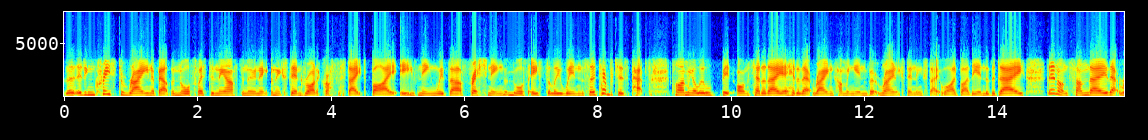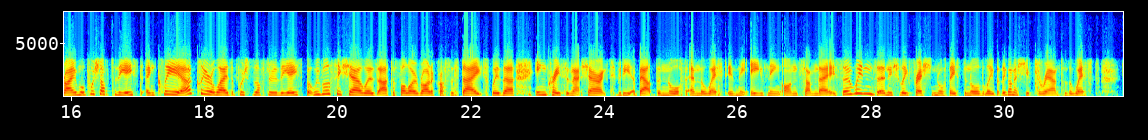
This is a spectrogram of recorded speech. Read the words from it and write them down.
it increased to rain about the northwest in the afternoon and extend right across the state by evening with uh, freshening northeasterly winds. So temperatures perhaps climbing a little bit on Saturday ahead of that rain coming in, but rain extending statewide by the end of the day. Then on Sunday, that rain will push off to the east and clear, clear away as it pushes off through the east, but we will see showers uh, to follow right across the state with an increase in that shower activity about the north and the west in the evening on Sunday. So winds are initially fresh northeast to northerly, but they're going to shift around to the west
